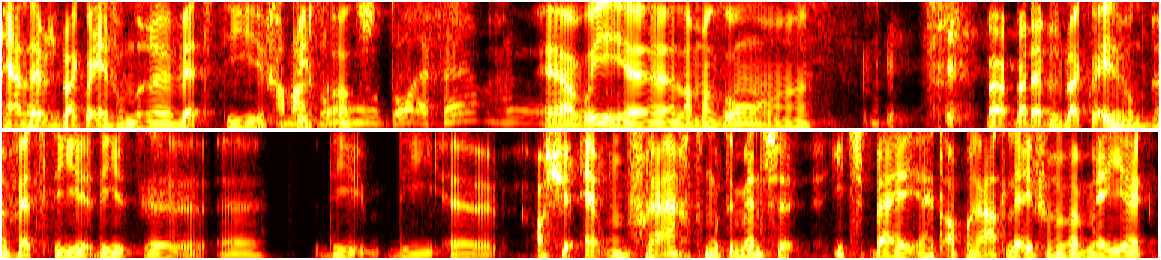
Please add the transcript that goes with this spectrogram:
Ja, daar hebben ze blijkbaar een of andere wet die verplicht als... Amazon, Don FR. eh, Ja, oui, eh l'Amazon. eh. maar, maar daar hebben ze blijkbaar een of andere wet die, die het... die, die als je erom vraagt, moeten mensen iets bij het apparaat leveren waarmee je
